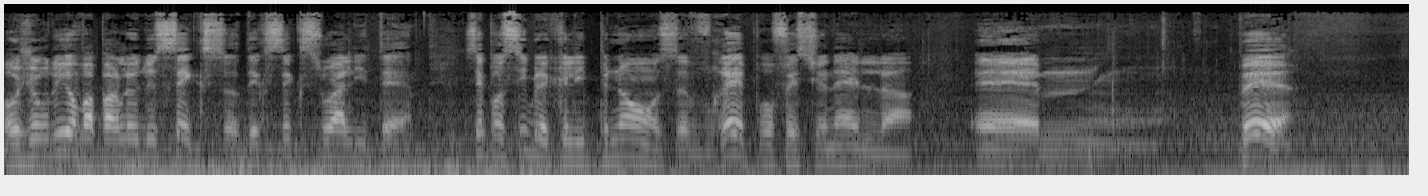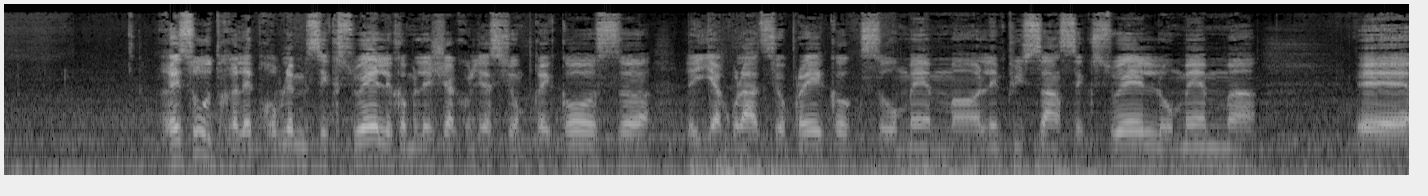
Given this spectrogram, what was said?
Aujourd'hui, on va parler de sexe, de sexualité. C'est possible que l'hypnose vrai professionnel euh, peut résoudre les problèmes sexuels comme l'éjaculation précoce, l'éjaculation précoce, ou même l'impuissance sexuelle, ou même euh,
